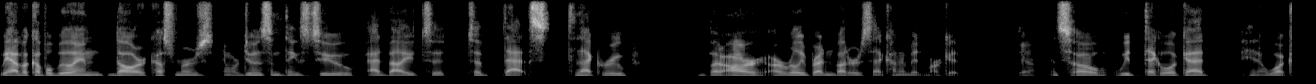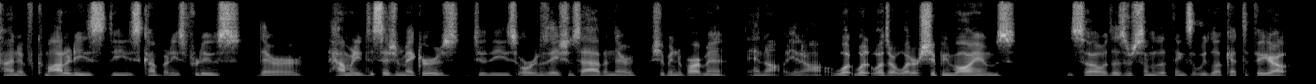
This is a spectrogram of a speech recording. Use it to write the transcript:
We have a couple billion dollar customers, and we're doing some things to add value to to that to that group. But our our really bread and butter is that kind of mid market. yeah And so we take a look at, you know, what kind of commodities these companies produce, their how many decision makers do these organizations have in their shipping department, and uh, you know what what what are what are shipping volumes. And so those are some of the things that we look at to figure out,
